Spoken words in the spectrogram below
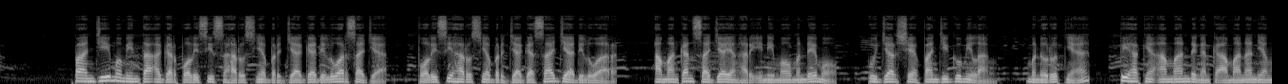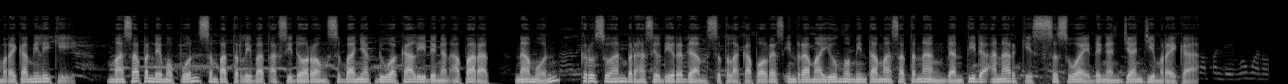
Panji meminta agar polisi seharusnya berjaga di luar saja. Polisi harusnya berjaga saja di luar. Amankan saja yang hari ini mau mendemo, ujar Syekh Panji Gumilang. Menurutnya, pihaknya aman dengan keamanan yang mereka miliki. Masa pendemo pun sempat terlibat aksi dorong sebanyak dua kali dengan aparat. Namun, kerusuhan berhasil diredam setelah Kapolres Indramayu meminta masa tenang dan tidak anarkis sesuai dengan janji mereka.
